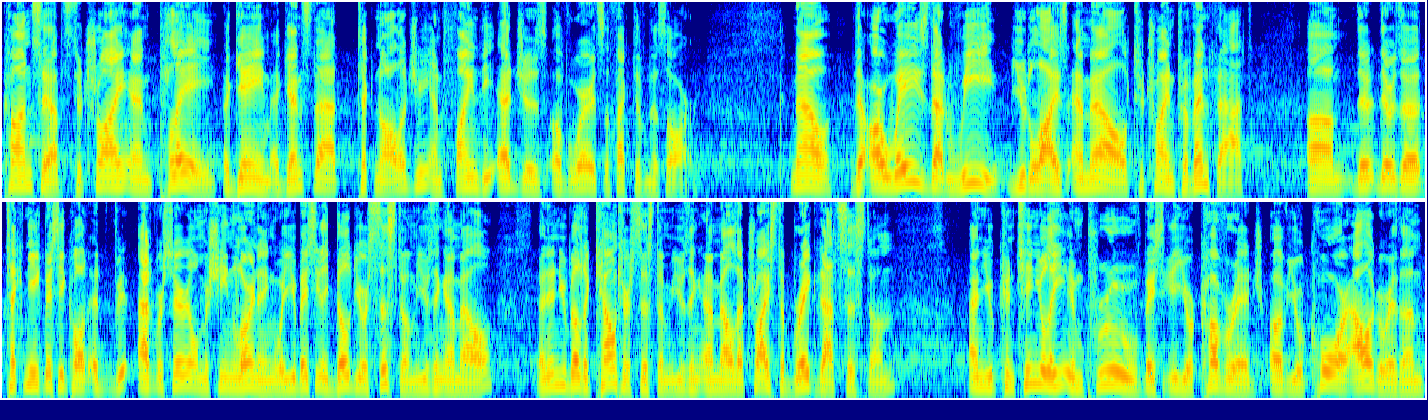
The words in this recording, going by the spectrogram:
concepts to try and play a game against that technology and find the edges of where its effectiveness are. Now, there are ways that we utilize ML to try and prevent that. Um, there, there's a technique basically called adversarial machine learning where you basically build your system using ML, and then you build a counter system using ML that tries to break that system, and you continually improve basically your coverage of your core algorithm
